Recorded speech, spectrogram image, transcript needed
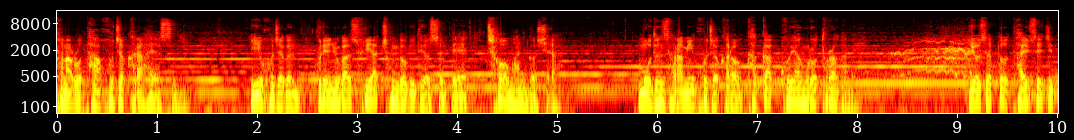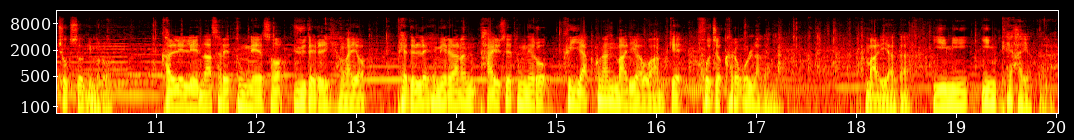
천하로 다 호적하라 하였으니 이 호적은 구레뉴가 수리아 총독이 되었을 때 처음 한 것이라. 모든 사람이 호적하러 각각 고향으로 돌아가매 요셉도 다윗의 집 족속이므로 갈릴리 나사렛 동네에서 유대를 향하여 베들레헴이라는 다윗의 동네로 그 약혼한 마리아와 함께 호적하러 올라가니 마리아가 이미 잉태하였더라.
